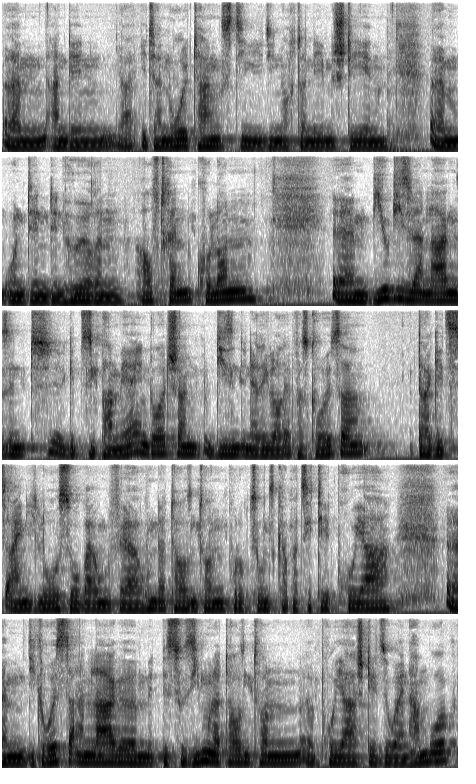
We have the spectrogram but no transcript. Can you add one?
ähm, an den ja, Ethanoltanks, die, die noch daneben stehen und den, den höheren Auftrennkollonnen. Ähm, Biodieselanlagen sind, gibt es ein paar mehr in Deutschland. Die sind in der Regel auch etwas größer. Da geht es eigentlich los so bei ungefähr 100.000 Tonnen Produktionskapazität pro Jahr. Ähm, die größte Anlage mit bis zu 700.000 Tonnen äh, pro Jahr steht sogar in Hamburg.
